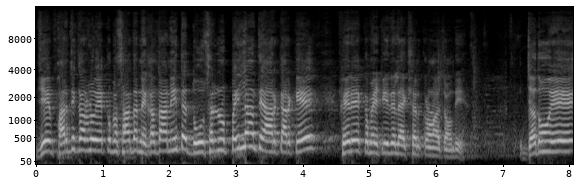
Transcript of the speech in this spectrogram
ਜੇ ਫਰਜ਼ ਕਰ ਲਓ ਇੱਕ ਮਸੰਦ ਨਿਕਲਦਾ ਨਹੀਂ, ਤੇ ਦੂਸਰੇ ਨੂੰ ਪਹਿਲਾਂ ਤਿਆਰ ਕਰਕੇ ਫਿਰ ਇਹ ਕਮੇਟੀ ਦੇ ਇਲੈਕਸ਼ਨ ਕਰਾਉਣਾ ਚਾਹੁੰਦੀ ਹੈ। ਜਦੋਂ ਇਹ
